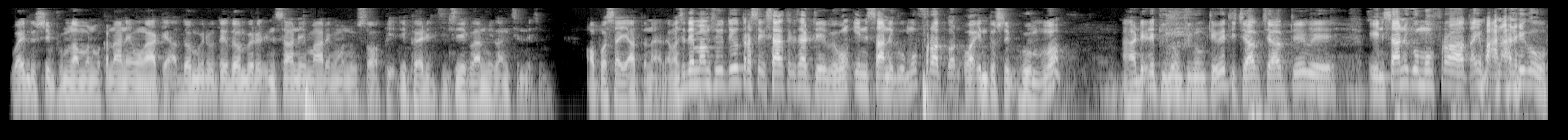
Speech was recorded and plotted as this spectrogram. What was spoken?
Wa indusibhum lamun mekenane wong akeh adomiru te domir insani maring manusa bi tibari jinsi iklan milang jenis. Apa saya atuna? Maksudnya Imam Suyuti tersiksa tersiksa dhewe wong insan iku mufrad kon wa indusibhum. Apa? Nah, dia bingung-bingung dhewe dijawab-jawab dhewe. Insan iku mufrad, tapi maknane iku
